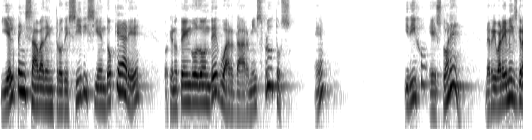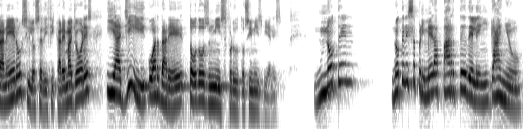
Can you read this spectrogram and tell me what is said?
y él pensaba dentro de sí diciendo, ¿qué haré? Porque no tengo dónde guardar mis frutos. ¿Eh? Y dijo, esto haré. Derribaré mis graneros y los edificaré mayores, y allí guardaré todos mis frutos y mis bienes. Noten, noten esa primera parte del engaño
